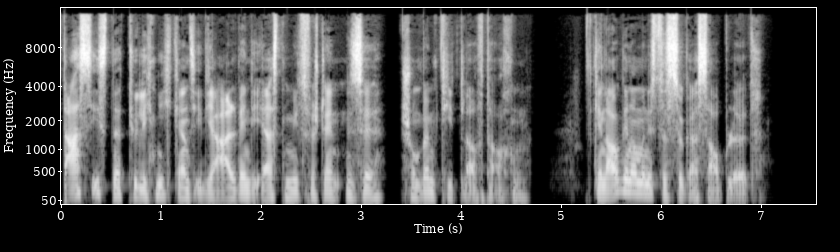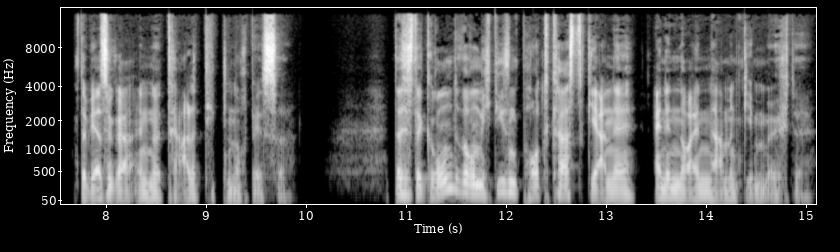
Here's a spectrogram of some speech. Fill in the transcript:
Das ist natürlich nicht ganz ideal, wenn die ersten Missverständnisse schon beim Titel auftauchen. Genau genommen ist das sogar saublöd. Da wäre sogar ein neutraler Titel noch besser. Das ist der Grund, warum ich diesem Podcast gerne einen neuen Namen geben möchte.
